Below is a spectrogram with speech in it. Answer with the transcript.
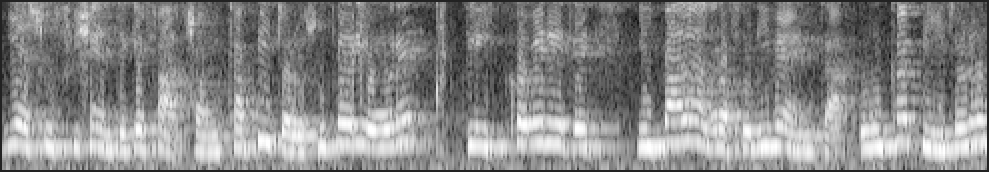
è sufficiente che faccia un capitolo superiore, clicco, vedete il paragrafo diventa un capitolo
